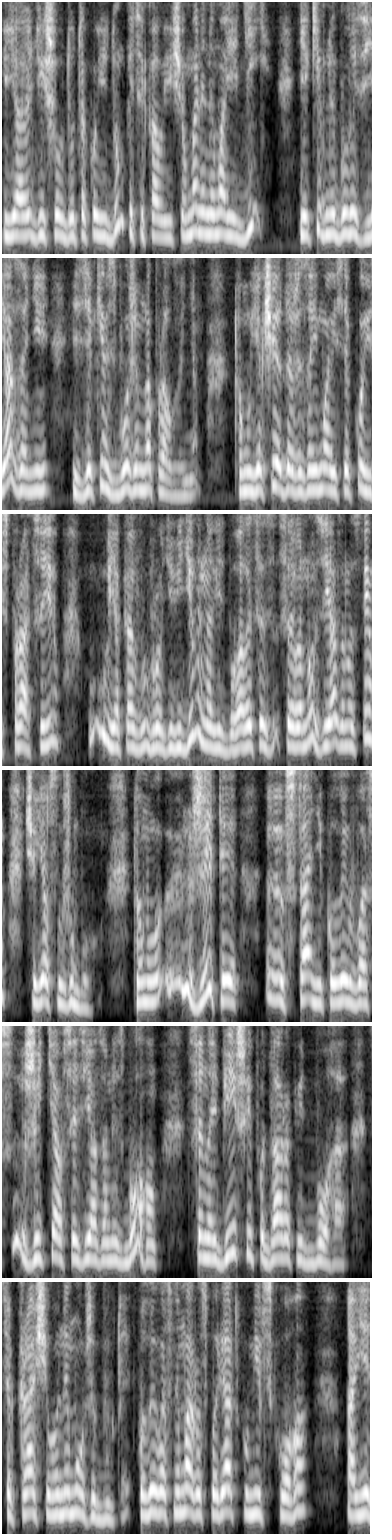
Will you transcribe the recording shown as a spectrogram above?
я дійшов до такої думки цікавої, що в мене немає дій, які б не були зв'язані з якимсь Божим направленням. Тому якщо я навіть займаюся якоюсь працею, яка вроді відділена від Бога, але це все одно зв'язано з тим, що я служу Богу. Тому е, жити е, в стані, коли у вас життя все зв'язане з Богом, це найбільший подарок від Бога. Це кращого не може бути. Коли у вас немає розпорядку мірського, а є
